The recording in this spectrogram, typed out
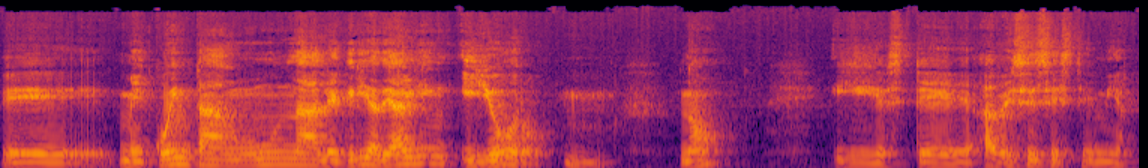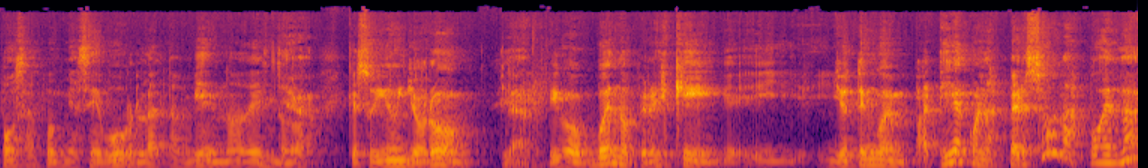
Eh, me cuentan una alegría de alguien y lloro, mm. ¿no? Y este, a veces este, mi esposa pues, me hace burla también, ¿no? De esto, que soy un llorón. Digo, bueno, pero es que eh, yo tengo empatía con las personas, pues, ¿no?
